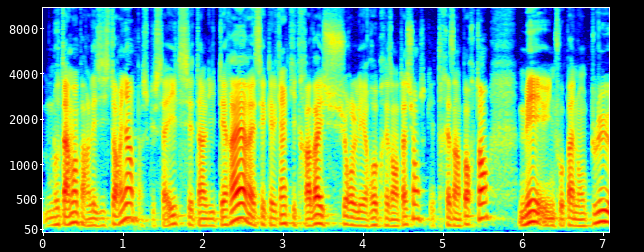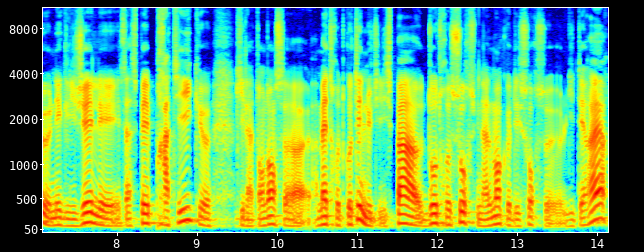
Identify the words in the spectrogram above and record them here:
notamment par les historiens, parce que Saïd c'est un littéraire et c'est quelqu'un qui travaille sur les représentations, ce qui est très important. Mais il ne faut pas non plus négliger les aspects pratiques euh, qu'il a tendance à mettre de côté. Il n'utilise pas d'autres sources finalement que des sources euh, littéraires.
